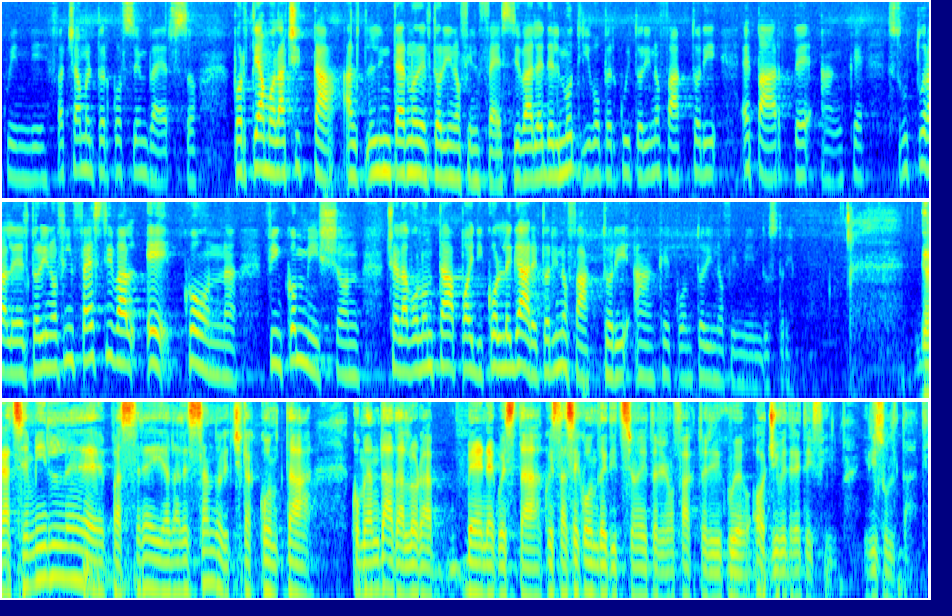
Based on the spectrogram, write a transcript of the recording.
quindi facciamo il percorso inverso. Portiamo la città all'interno del Torino Film Festival ed è il motivo per cui Torino Factory è parte anche strutturale del Torino Film Festival e con Film Commission c'è la volontà poi di collegare Torino Factory anche con Torino Film Industry. Grazie mille, passerei ad Alessandro che ci racconta come è andata allora bene questa, questa seconda edizione di Torino Factory di cui oggi vedrete i film, i risultati.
